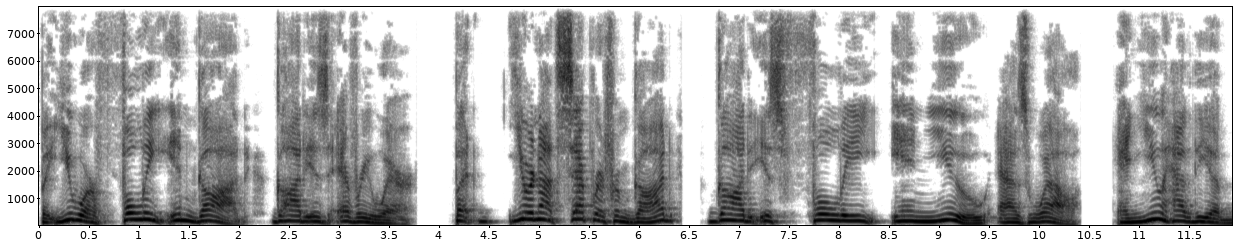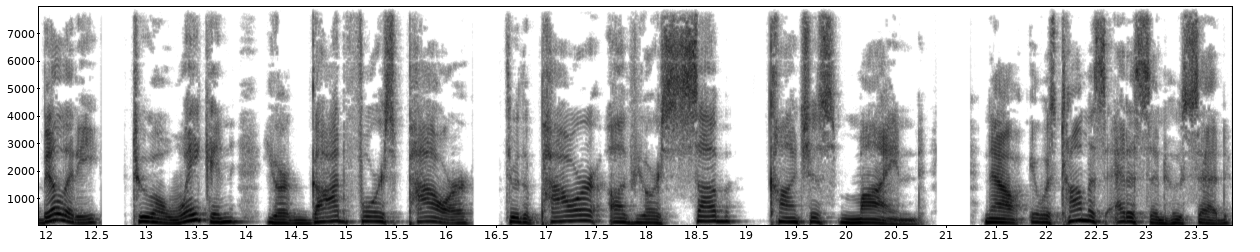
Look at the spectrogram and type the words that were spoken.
but you are fully in God. God is everywhere. But you're not separate from God. God is fully in you as well. And you have the ability to awaken your God force power through the power of your subconscious mind. Now, it was Thomas Edison who said,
